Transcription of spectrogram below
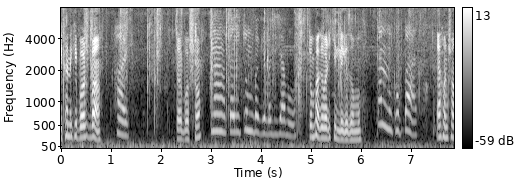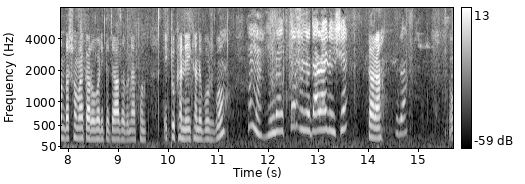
এখানে কি বসবা? হয়। তাই বসো। না তাহলে টুম্পাকে বাড়ি যাব। বাড়ি কি লেগে যাব? এখন সন্ধ্যার সময় কারও বাড়িতে যাওয়া যাবে না এখন একটুখানি এখানে বসবো। কারা? পুরা। ও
